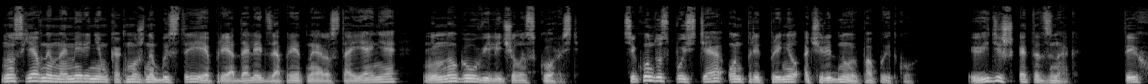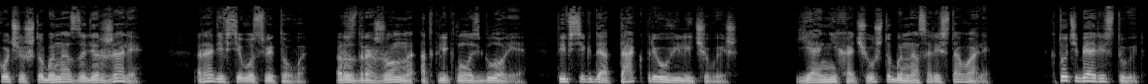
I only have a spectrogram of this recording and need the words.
но с явным намерением как можно быстрее преодолеть запретное расстояние, немного увеличила скорость. Секунду спустя он предпринял очередную попытку. «Видишь этот знак? Ты хочешь, чтобы нас задержали?» «Ради всего святого», — раздраженно откликнулась Глория. «Ты всегда так преувеличиваешь. Я не хочу, чтобы нас арестовали. Кто тебя арестует?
